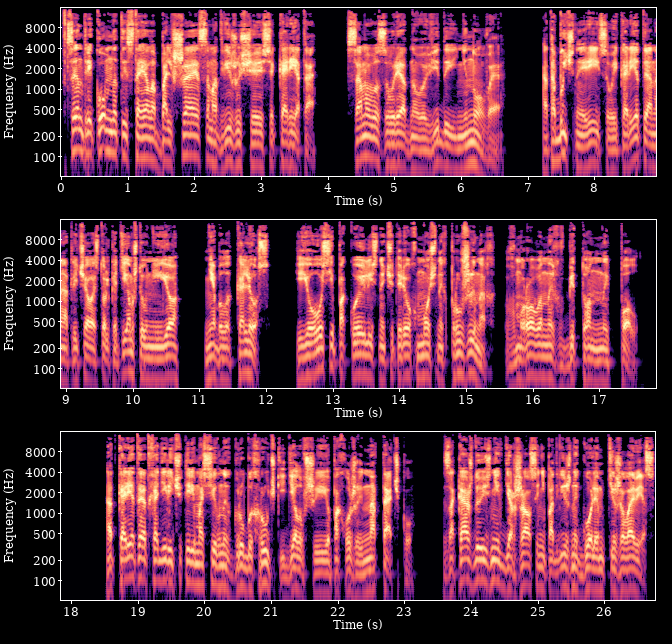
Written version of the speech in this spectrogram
В центре комнаты стояла большая самодвижущаяся карета, самого заурядного вида и не новая. От обычной рейсовой кареты она отличалась только тем, что у нее Не было колес. Ее оси покоились на четырех мощных пружинах, вмурованных в бетонный пол. От кареты отходили четыре массивных грубых ручки, делавшие ее похожей на тачку. За каждую из них держался неподвижный голем-тяжеловес.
